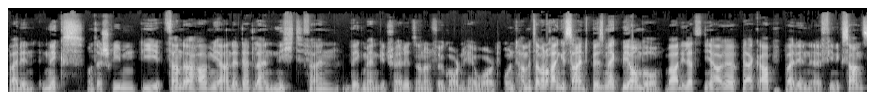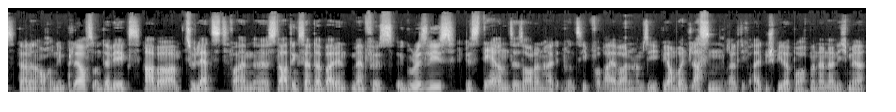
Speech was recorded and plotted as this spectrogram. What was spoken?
bei den Knicks Knicks unterschrieben. Die Thunder haben ja an der Deadline nicht für einen Big Man getradet, sondern für Gordon Hayward und haben jetzt aber noch einen gesigned. Bismack Biombo war die letzten Jahre Backup bei den äh, Phoenix Suns, da dann auch in den Playoffs unterwegs, aber zuletzt vor allem äh, Starting Center bei den Memphis Grizzlies, bis deren Saison dann halt im Prinzip vorbei war. Dann haben sie Biombo entlassen. Relativ alten Spieler braucht man dann da nicht mehr.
